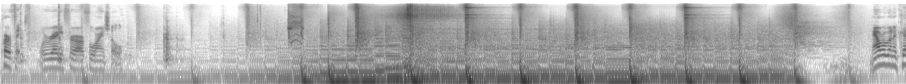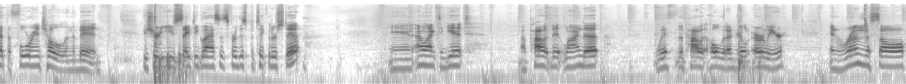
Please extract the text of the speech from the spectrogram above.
Perfect. We're ready for our four inch hole. Now we're going to cut the four inch hole in the bed. Be sure to use safety glasses for this particular step. And I like to get my pilot bit lined up with the pilot hole that I drilled earlier and run the saw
